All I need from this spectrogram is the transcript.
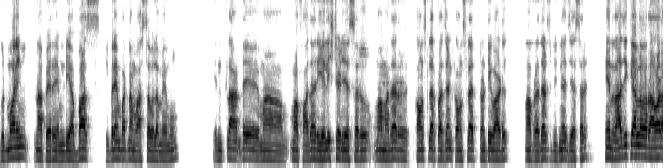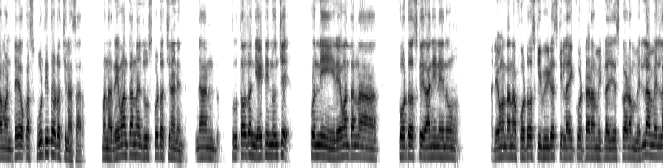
గుడ్ మార్నింగ్. నా పేరు ఎండి అబ్బాస్. ఇబ్రాహీంపట్నం వాస్తవులం మేము. ఎట్లా అంటే మా మా ఫాదర్ రియల్ ఎస్టేట్ చేస్తారు. మా mother councillor present councillor twenty ward. మా బ్రదర్స్ బిజినెస్ చేస్తారు. నేను రాజకీయాల్లో రావడం అంటే ఒక స్ఫూర్తితో వచ్చిన సార్. మన రేవంత్ అన్న చూసుకుంటూ వచ్చిన నేను. నేను టూ థౌజండ్ ఎయిటీన్ నుంచే కొన్ని రేవంత్ అన్న ఫొటోస్కి కానీ నేను రేవంత్ అన్న ఫొటోస్కి వీడియోస్కి లైక్ కొట్టడం ఇట్లా చేసుకోవడం మెల్ల మెల్ల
